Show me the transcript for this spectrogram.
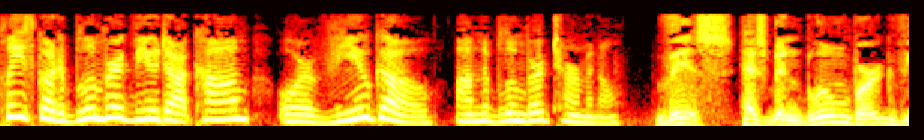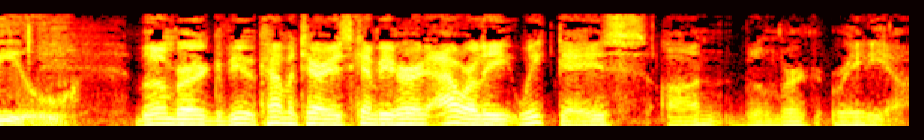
please go to BloombergView.com or ViewGo on the Bloomberg terminal. This has been Bloomberg View. Bloomberg View commentaries can be heard hourly weekdays on Bloomberg Radio.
